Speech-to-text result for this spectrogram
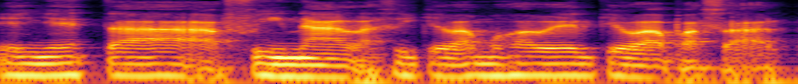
en esta final. Así que vamos a ver qué va a pasar.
